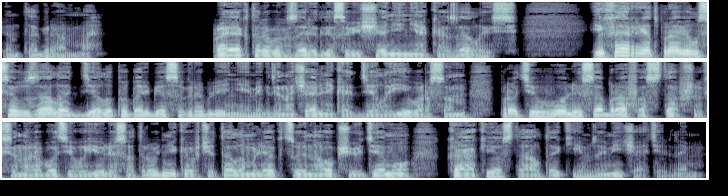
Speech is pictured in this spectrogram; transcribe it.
Пентаграмма. Проектора в их зале для совещаний не оказалось, и Харри отправился в зал отдела по борьбе с ограблениями, где начальник отдела Иварсон, против воли собрав оставшихся на работе в июле сотрудников, читал им лекцию на общую тему «Как я стал таким замечательным».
